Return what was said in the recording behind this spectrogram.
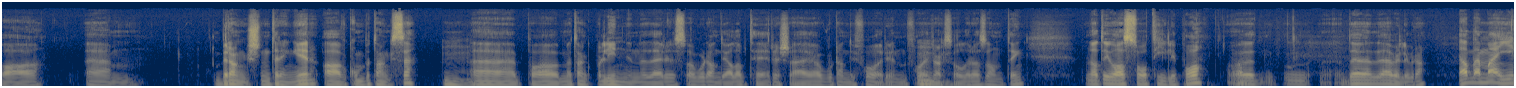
hva um, bransjen trenger av kompetanse. eh, på, med tanke på linjene deres og hvordan de adapterer seg og hvordan de får inn foredragsholdere og sånne ting. Men at de var så tidlig på, det, det er veldig bra. Ja, det må jeg gi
